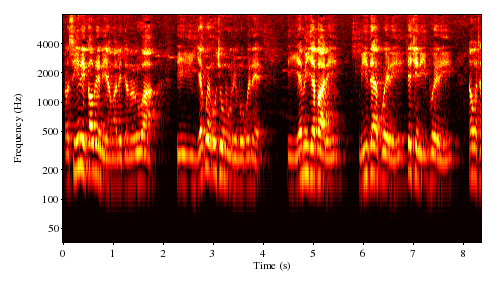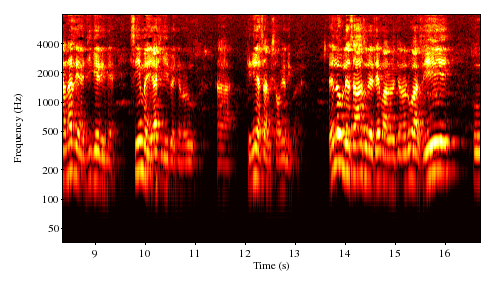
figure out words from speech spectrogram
အဲတော့စီးရင်တွေကောက်တဲ့နေရာမှာလေကျွန်တော်တို့ကဒီရက်ွက်အုပ်ချုပ်မှုတွေမဟုတ်ဘဲနဲ့ဒီရမီရက်ဖတွေမိသက်အဖွဲ့တွေကြက်ချင်ဒီအဖွဲ့တွေနောက်ကဌာနဆိုင်ရာအကြီးအကဲတွေနဲ့စီးမယ်ရရှိရေးအတွက်ကျွန်တော်တို့အာဒီနေ့ကစပြီးဆောင်ရွက်နေပါတယ်လက်လုံလက်စားဆိုတဲ့အထဲမှာတော့ကျွန်တော်တို့ကဈေးဟို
